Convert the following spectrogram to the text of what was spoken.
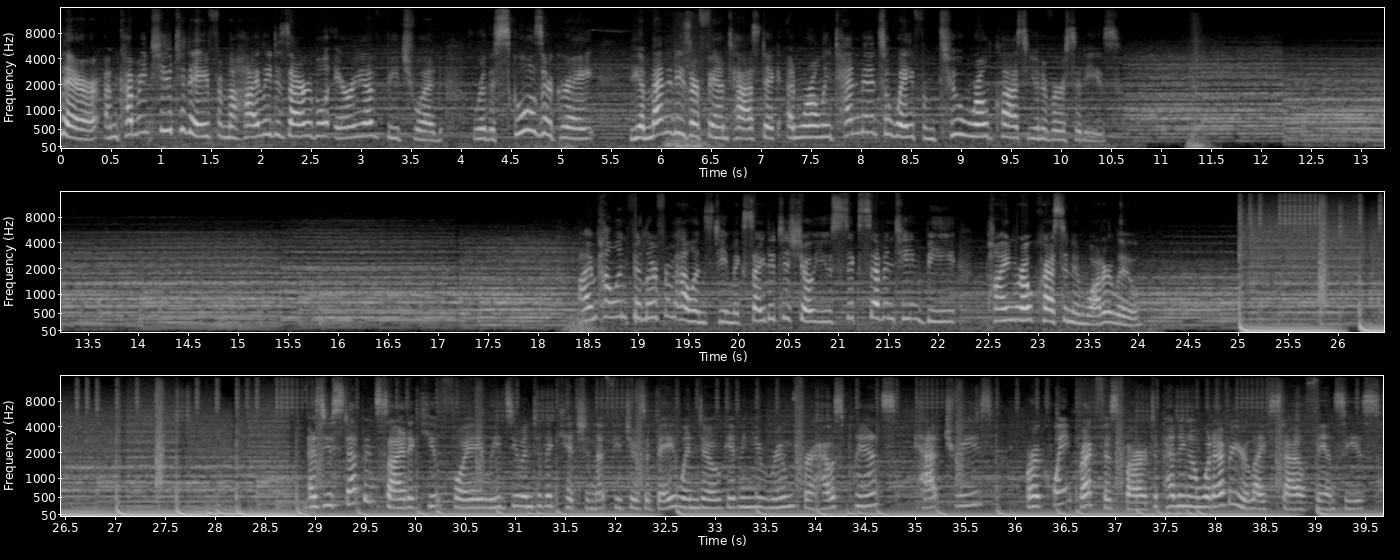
Hello there! I'm coming to you today from the highly desirable area of Beechwood, where the schools are great, the amenities are fantastic, and we're only 10 minutes away from two world-class universities. I'm Helen Fidler from Helen's team, excited to show you 617B Pinerow Crescent in Waterloo. As you step inside, a cute foyer leads you into the kitchen that features a bay window giving you room for houseplants, cat trees, or a quaint breakfast bar depending on whatever your lifestyle fancies.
